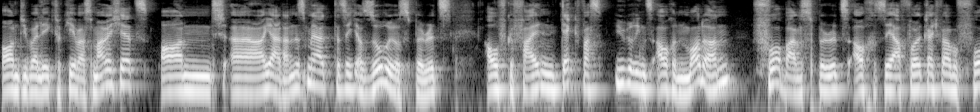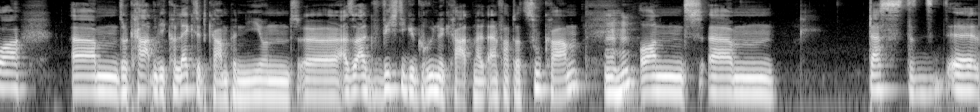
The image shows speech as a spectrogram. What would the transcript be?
und überlegt, okay, was mache ich jetzt? Und äh, ja, dann ist mir halt tatsächlich Azurio Spirits aufgefallen. Ein Deck, was übrigens auch in Modern Vorband Spirits auch sehr erfolgreich war, bevor ähm, so Karten wie Collected Company und äh, also wichtige grüne Karten halt einfach dazu kamen. Mhm. Und ähm, das, das äh,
